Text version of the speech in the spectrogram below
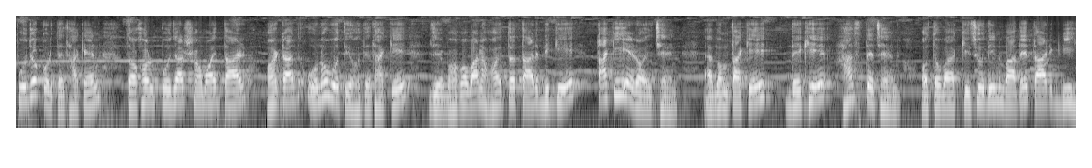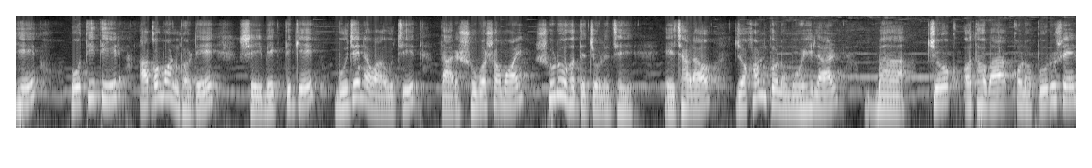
পুজো করতে থাকেন, তখন পূজার সময় তার হঠাৎ অনুভূতি হতে থাকে যে ভগবান হয়তো তার দিকে তাকিয়ে রয়েছেন এবং তাকে দেখে হাসতেছেন, অথবা কিছুদিন বাদে তার গৃহে অতিথির আগমন ঘটে, সেই ব্যক্তিকে বুঝে নেওয়া উচিত তার শুভ সময় শুরু হতে চলেছে। এছাড়াও, যখন কোনো মহিলার বা চোখ অথবা কোনো পুরুষের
